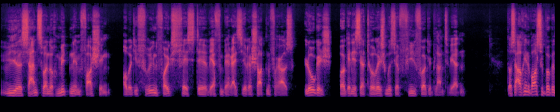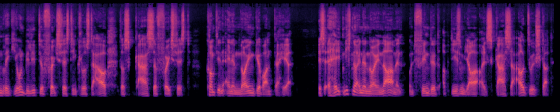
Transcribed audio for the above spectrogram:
Wir sind zwar noch mitten im Fasching, aber die frühen Volksfeste werfen bereits ihre Schatten voraus. Logisch, organisatorisch muss ja viel vorgeplant werden. Das auch in Wasserburg und Region beliebte Volksfest in Klosterau, das Gaser Volksfest, kommt in einem neuen Gewand daher. Es erhält nicht nur einen neuen Namen und findet ab diesem Jahr als Gaza Outdoor statt.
